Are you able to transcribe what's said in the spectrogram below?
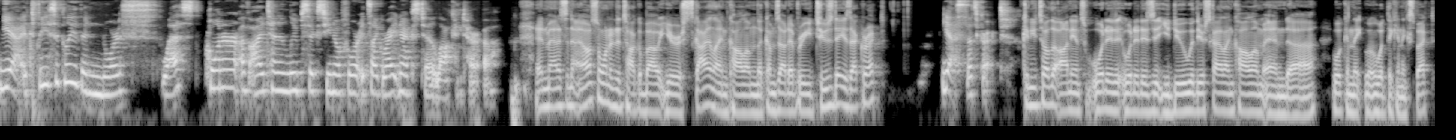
Yeah, it's basically the northwest corner of I 10 and Loop 1604. It's like right next to La Cantera. And Madison, I also wanted to talk about your Skyline column that comes out every Tuesday. Is that correct? Yes, that's correct. Can you tell the audience what it what it is that you do with your Skyline column and uh, what can they what they can expect?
